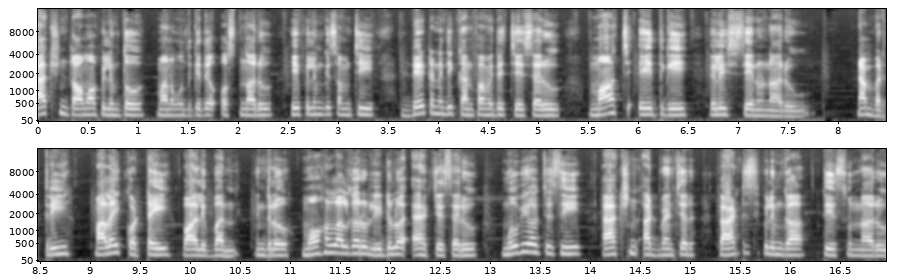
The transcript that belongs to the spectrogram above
యాక్షన్ డ్రామా ఫిలింతో మన ముందుకైతే వస్తున్నారు. ఈ ఫిలింకి సంబంధించి డేట్ అనేది కన్ఫర్మ్ అయితే చేశారు. మార్చ్ ఎయిత్కి రిలీజ్ చేయనున్నారు. నెంబర్ త్రీ మలై కొట్టై వాలిబన్ ఇందులో మోహన్ లాల్ గారు లీడ్లో యాక్ట్ చేశారు. మూవీ వచ్చేసి యాక్షన్ అడ్వెంచర్ ఫ్యాంటసీ ఫిలింగా తీస్తున్నారు.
